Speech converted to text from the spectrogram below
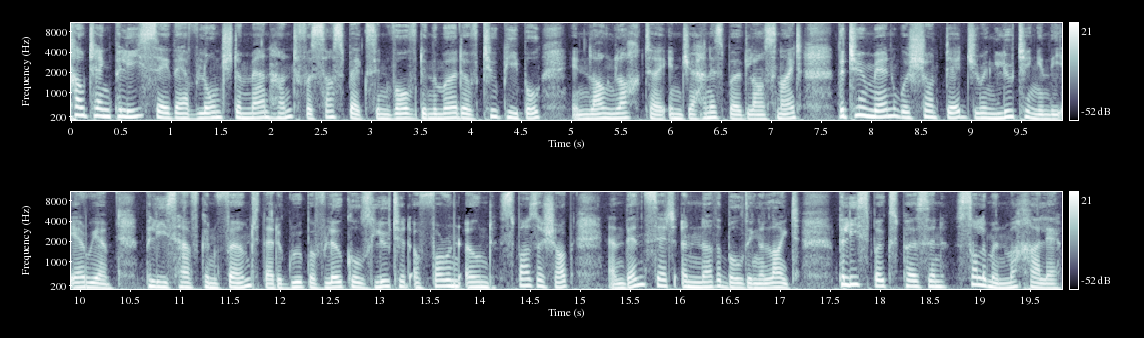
Gauteng police say they have launched a manhunt for suspects involved in the murder of two people in Langlaagte in Johannesburg last night. The two men were shot dead during looting in the area. Police have confirmed that a group of locals looted a foreign-owned spaza shop and then set another building alight. Police spokesperson Solomon Makgale.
